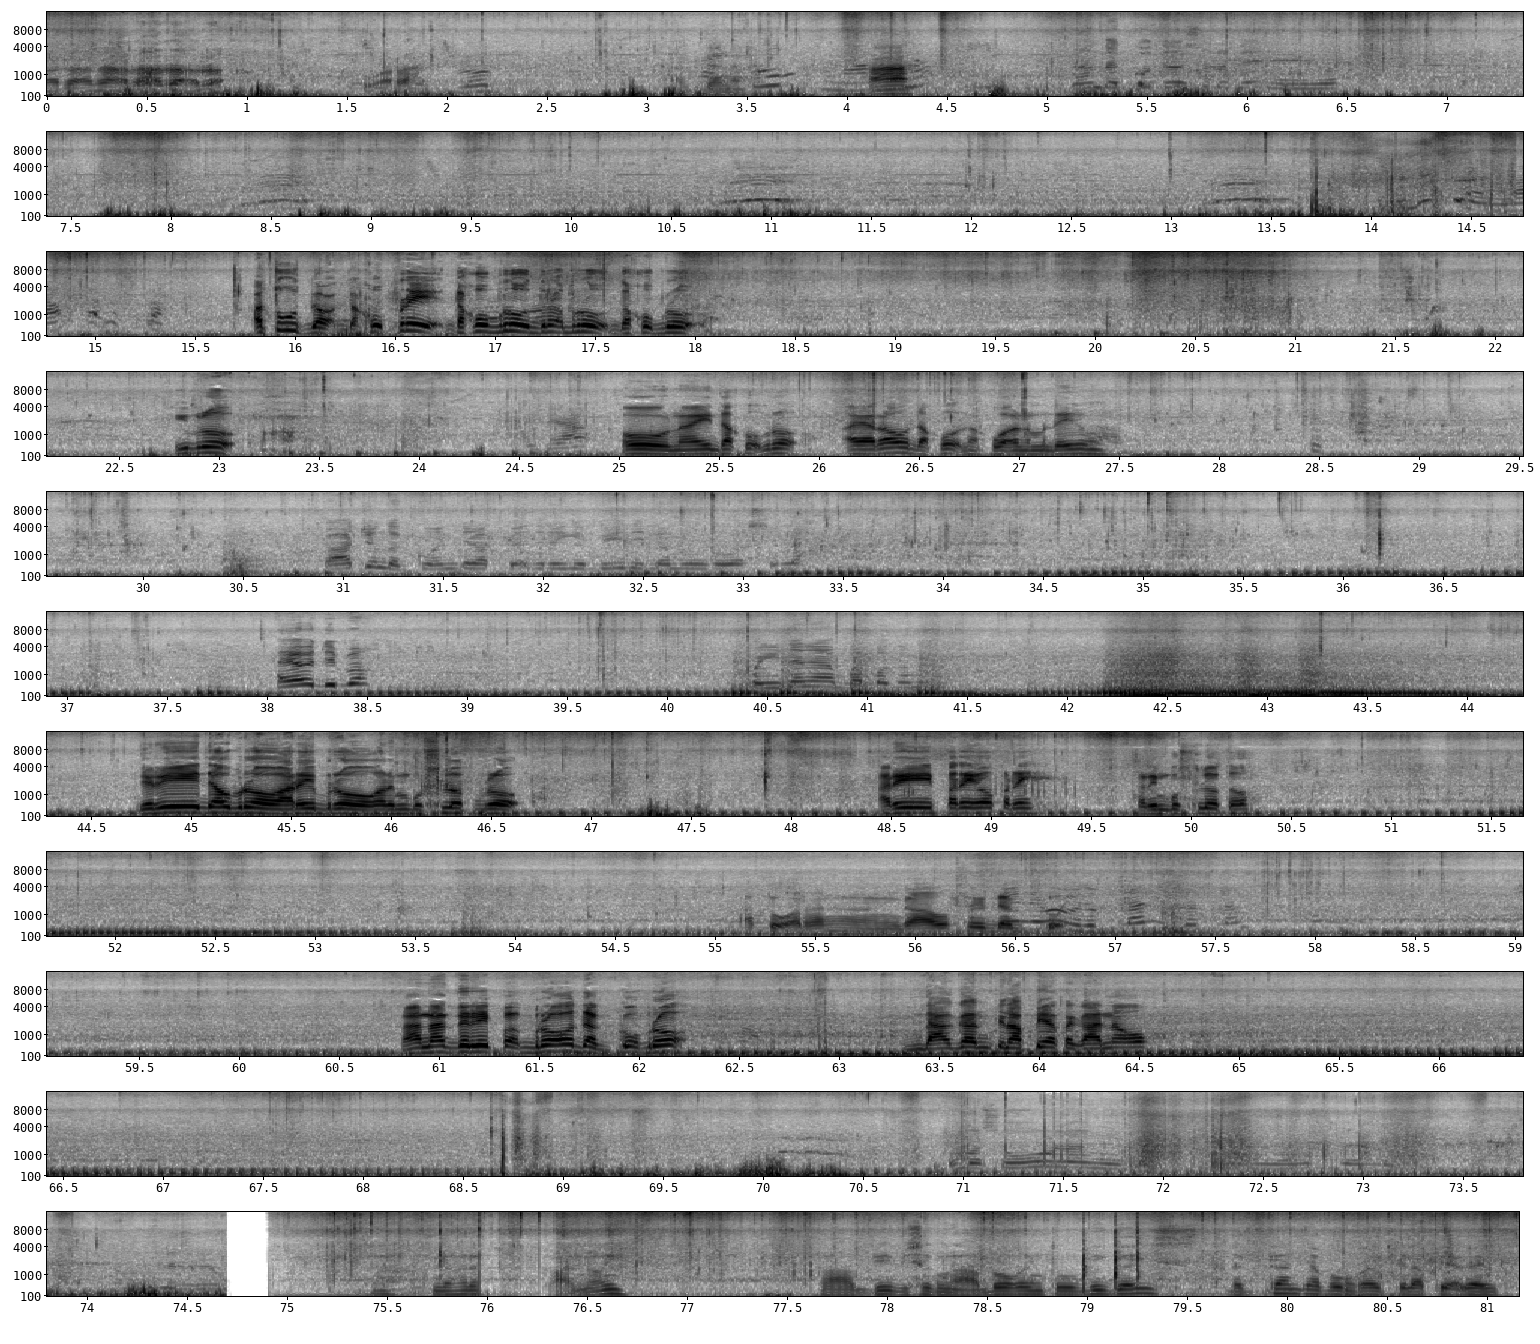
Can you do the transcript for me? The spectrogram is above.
Ara, ara, ara, ara, ara. Tuara. Agka na. Ha? Nandag ko na sunod eh. Ato, da, dako pre, dako bro, dra bro, dako bro. Sige bro. Oh, naay dako bro. Ay raw dako nakuha naman dayon. Kacong dagko ang tilapia diri gabi nila mong gawas sila. Ayaw, di ba? Diri daw bro, ari bro, karing buslot bro. Ari pareho pare. Karing buslot oh. Ato ara ang gawas sa dagko. Nana diri pa bro, dagko bro. Dagan tilapia tagana oh. Sabi, bisag nabaw kayong tubig guys. Daggan siya pong kayo tilapia guys.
